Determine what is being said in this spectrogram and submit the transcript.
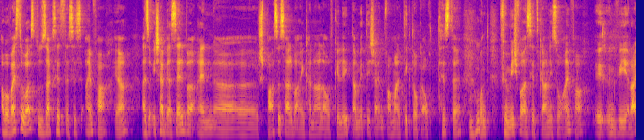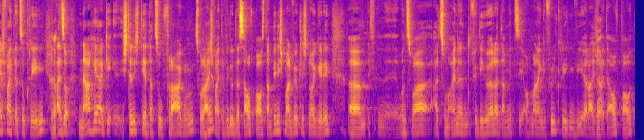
Aber weißt du was? Du sagst jetzt, das ist einfach, ja? Also ich habe ja selber ein äh, spaßeshalber einen Kanal aufgelegt, damit ich einfach mal TikTok auch teste. Mhm. Und für mich war es jetzt gar nicht so einfach, äh, irgendwie Reichweite zu kriegen. Also nachher stelle ich dir dazu Fragen Mhm. zur Reichweite, wie du das aufbaust. Da bin ich mal wirklich neugierig. Ähm, äh, und zwar als zum einen für die Hörer, damit sie auch mal ein Gefühl kriegen, wie ihr Reichweite aufbaut.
